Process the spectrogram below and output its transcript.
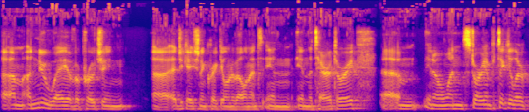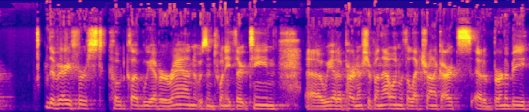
um, a new way of approaching uh, education and curriculum development in in the territory. Um, you know one story in particular the very first code club we ever ran. It was in 2013. Uh, we had a partnership on that one with Electronic Arts out of Burnaby,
